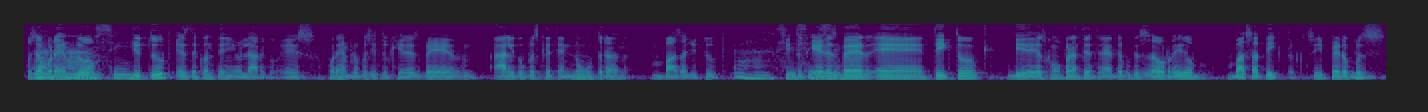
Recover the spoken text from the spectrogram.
O sea, por ejemplo, sí. YouTube es de contenido largo. Es, por ejemplo, pues si tú quieres ver algo pues que te nutra, vas a YouTube. Ajá, Si sí, tú sí, quieres ver eh, TikTok, videos como para entretenerte porque estás aburrido, vas a TikTok, ¿sí? Pero pues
